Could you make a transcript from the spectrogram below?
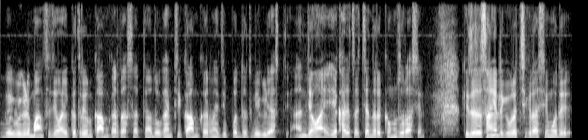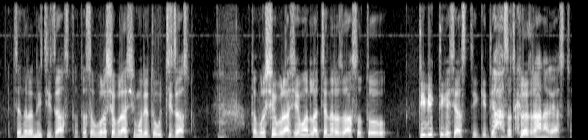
वेगवेगळी माणसं जेव्हा एकत्र येऊन काम करत असतात तेव्हा दोघांची काम करण्याची पद्धत वेगळी असते. आणि जेव्हा एखाद्याचं चंद्र कमजोर असेल की जसं सांगितलं की वृश्चिक राशीमध्ये चंद्र निचीचा असतो तसं वृषभ राशीमध्ये तो उच्चीचा असतो. आता वृषभ राशीमधला चंद्र जो असतो तो ती व्यक्ती कशी असते की ती हसत खेळत राहणारी असते.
